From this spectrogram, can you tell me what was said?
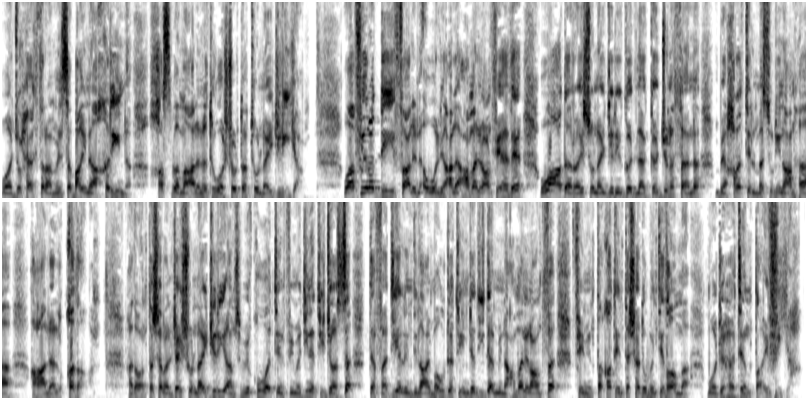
وجرح أكثر من سبعين آخرين حسب ما أعلنته الشرطة النيجيرية. وفي رد فعل أول على أعمال العنف هذه وعد الرئيس النيجيري جودلاك جوناثان بحالة المسؤولين عنها على القضاء. هذا وانتشر الجيش النيجيري أمس بقوة في مدينة جاس تفاديا لاندلاع موجة جديدة من أعمال العنف في منطقة تشهد بانتظام مواجهات طائفية.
